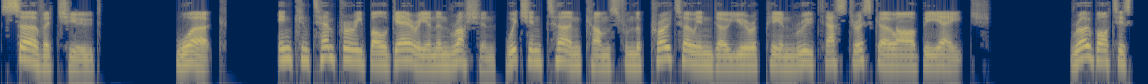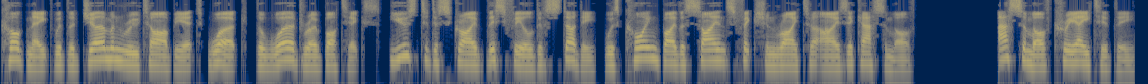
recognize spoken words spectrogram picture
servitude, work, in contemporary Bulgarian and Russian, which in turn comes from the Proto-Indo-European root *orbh. Robot is cognate with the German root Arbeit work. The word robotics, used to describe this field of study, was coined by the science fiction writer Isaac Asimov. Asimov created the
